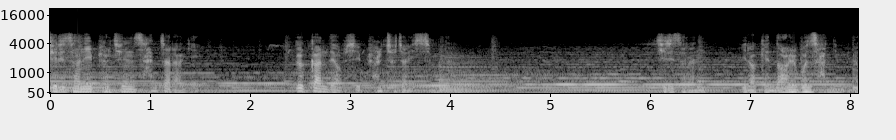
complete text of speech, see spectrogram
지리산이 펼친 산자락이 끝간데 없이 펼쳐져 있습니다. 지리산은 이렇게 넓은 산입니다.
